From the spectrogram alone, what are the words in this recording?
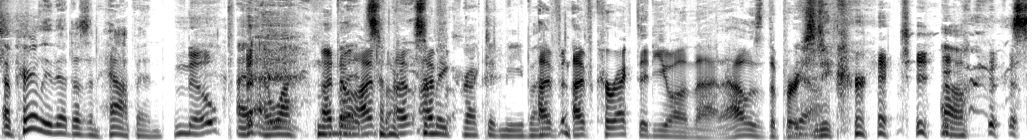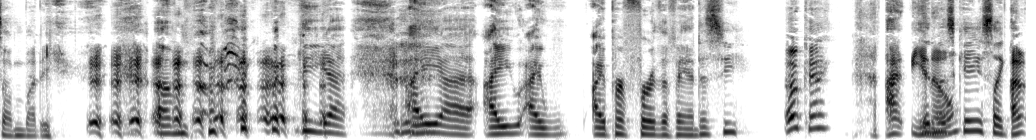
Apparently, that doesn't happen. Nope. I, I, I know, I've- somebody, I've- somebody I've- corrected me, but I've I've corrected you on that. I was the person Yeah. who corrected you. oh, somebody. Um, the uh, I, uh, I I I prefer the fantasy Okay. I you in know this case. Like, I-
